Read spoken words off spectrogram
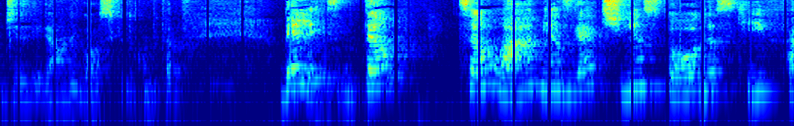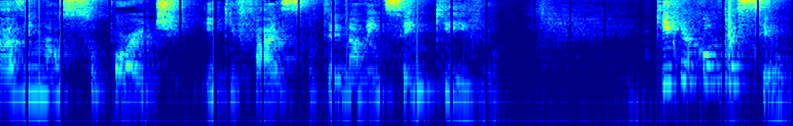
desligar um negócio aqui do computador. Beleza, então são lá minhas gatinhas todas que fazem nosso suporte e que faz o treinamento ser incrível. O que, que aconteceu?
